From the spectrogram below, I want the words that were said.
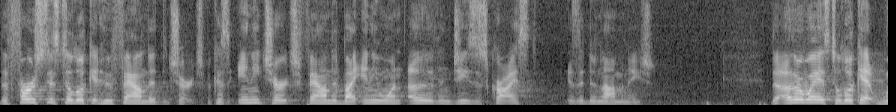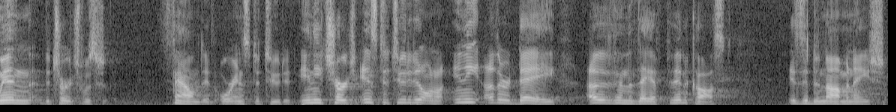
The first is to look at who founded the church, because any church founded by anyone other than Jesus Christ is a denomination. The other way is to look at when the church was founded or instituted. Any church instituted on any other day other than the day of Pentecost is a denomination.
